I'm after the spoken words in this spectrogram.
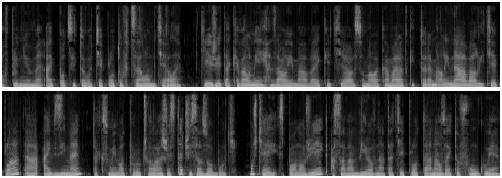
ovplyvňujeme aj pocitovo teplotu v celom tele. Tiež je také veľmi zaujímavé, keď som mala kamarátky, ktoré mali návaly tepla a aj v zime, tak som im odporúčala, že stačí sa zobuť. Môžete aj z ponožiek a sa vám vyrovná tá teplota. Naozaj to funguje.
